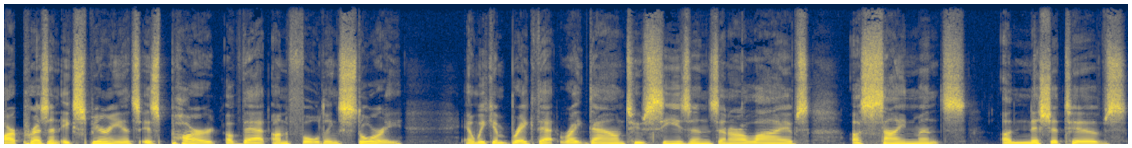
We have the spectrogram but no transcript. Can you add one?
Our present experience is part of that unfolding story. And we can break that right down to seasons in our lives, assignments, initiatives.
